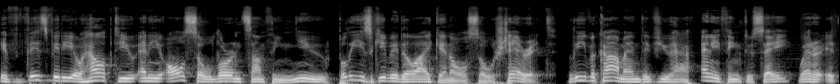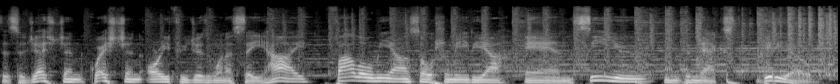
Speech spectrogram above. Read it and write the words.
If this video helped you and you also learned something new, please give it a like and also share it. Leave a comment if you have anything to say, whether it's a suggestion, question or if you just wanna say hi. Follow me on social media and see you in the next video.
